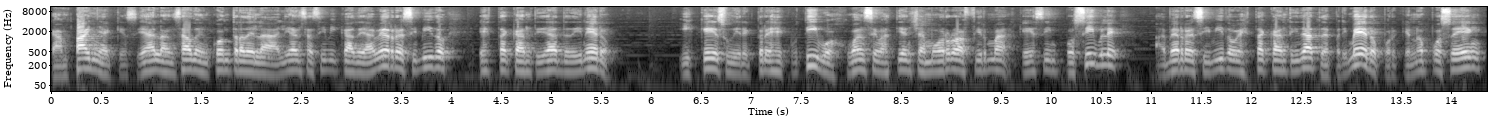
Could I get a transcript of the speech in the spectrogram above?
Campaña que se ha lanzado en contra de la Alianza Cívica de haber recibido esta cantidad de dinero y que su director ejecutivo, Juan Sebastián Chamorro, afirma que es imposible haber recibido esta cantidad, primero porque no poseen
